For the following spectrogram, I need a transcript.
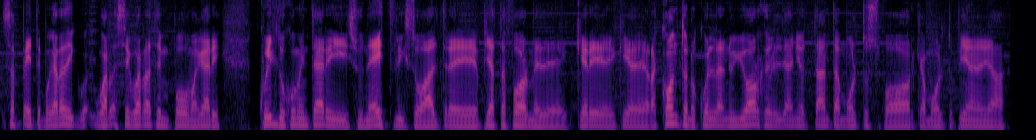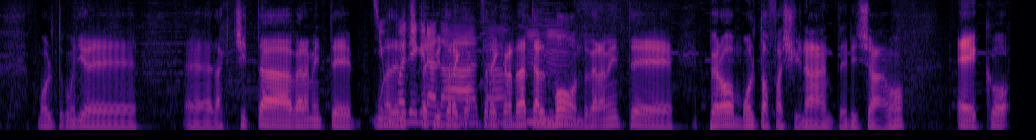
sapete, magari guarda- se guardate un po' magari quei documentari su Netflix o altre piattaforme eh, che, che raccontano quella New York degli anni 80 molto sporca, molto piena, molto come dire eh, la città veramente Sì, una un delle città più degradata. degradate al Mhm. mondo, veramente però molto affascinante, diciamo. Ecco,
